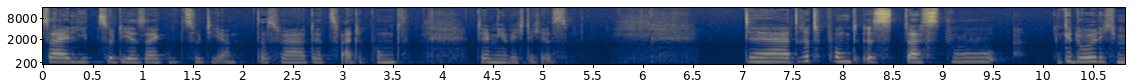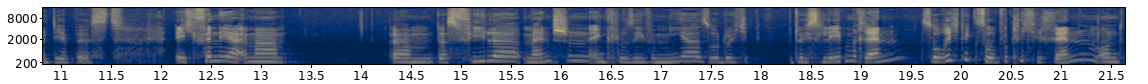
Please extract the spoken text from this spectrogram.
sei lieb zu dir, sei gut zu dir. Das war der zweite Punkt, der mir wichtig ist. Der dritte Punkt ist, dass du geduldig mit dir bist. Ich finde ja immer, ähm, dass viele Menschen, inklusive mir, so durch, durchs Leben rennen, so richtig, so wirklich rennen und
